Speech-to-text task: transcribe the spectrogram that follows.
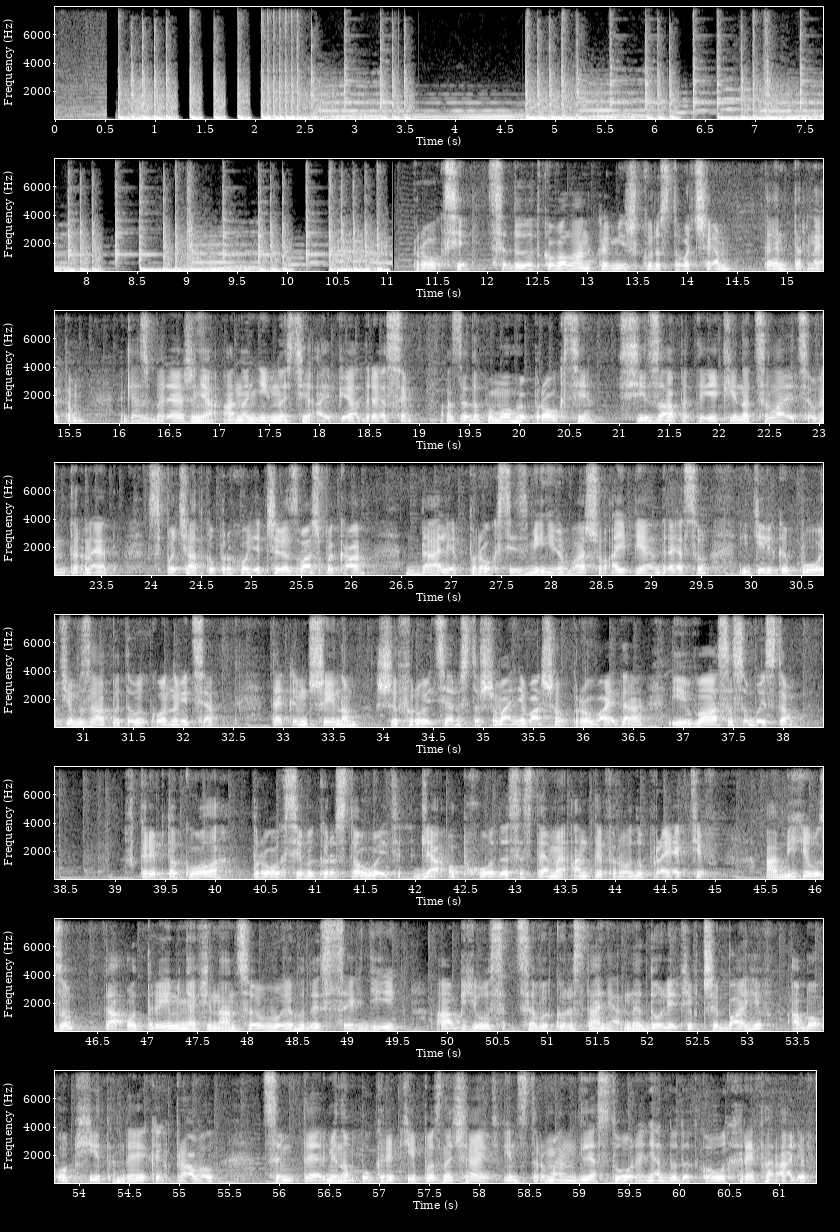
Проксі це додаткова ланка між користувачем та інтернетом для збереження анонімності IP-адреси. За допомогою проксі всі запити, які надсилаються в інтернет, спочатку проходять через ваш ПК, далі проксі змінює вашу IP-адресу і тільки потім запити виконуються. Таким чином шифрується розташування вашого провайдера і вас особисто. В криптоколах проксі використовують для обходу системи антифроду проєктів, аб'юзу та отримання фінансової вигоди з цих дій. Аб'юз це використання недолітів чи багів або обхід деяких правил. Цим терміном у крипті позначають інструмент для створення додаткових рефералів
